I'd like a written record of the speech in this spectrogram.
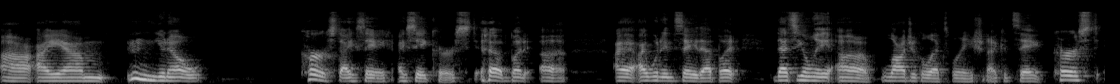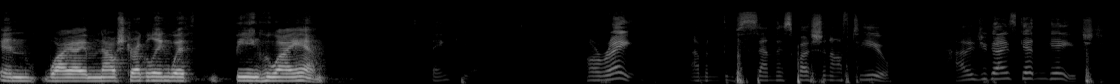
uh, I am, you know, cursed. I say, I say cursed, but uh, I, I wouldn't say that. But that's the only uh, logical explanation I could say. Cursed, and why I'm now struggling with being who I am. Thank you. All right, I'm going to send this question off to you. How did you guys get engaged?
